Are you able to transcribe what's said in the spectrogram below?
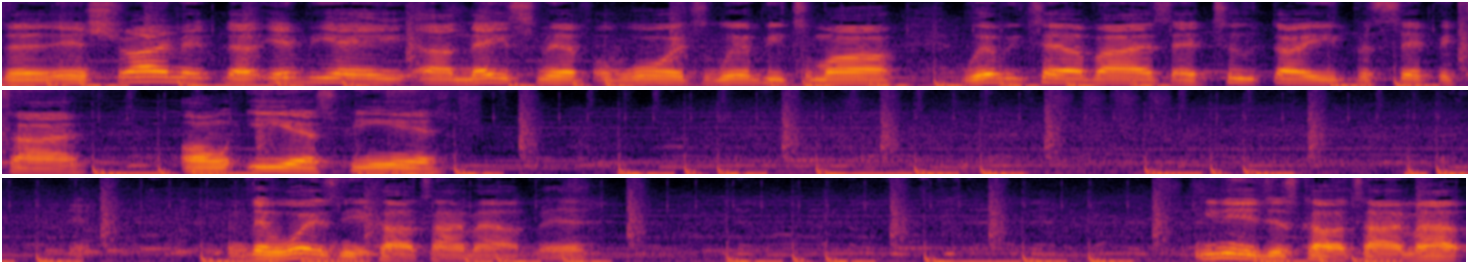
the enshrinement, the NBA uh, Naismith Awards will be tomorrow. Will be televised at two thirty Pacific time on ESPN. The Warriors need to call timeout, man. You need to just call timeout.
